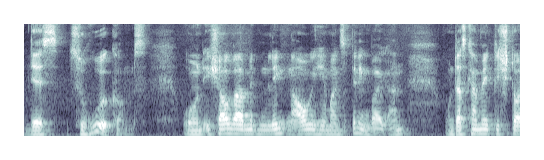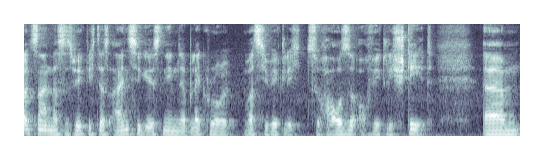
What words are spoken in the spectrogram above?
des zur Ruhe kommens. Und ich schaue gerade mit dem linken Auge hier mein Spinningbike an. Und das kann wirklich stolz sein, dass es wirklich das einzige ist neben der Blackroll, was hier wirklich zu Hause auch wirklich steht. Ähm,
